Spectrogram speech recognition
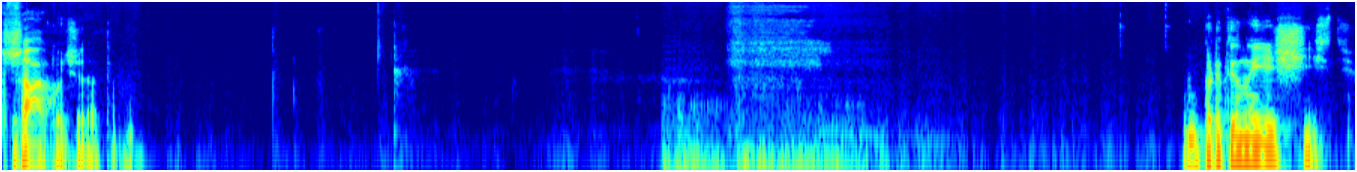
Шах хочу дати. Прийти на Е6.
